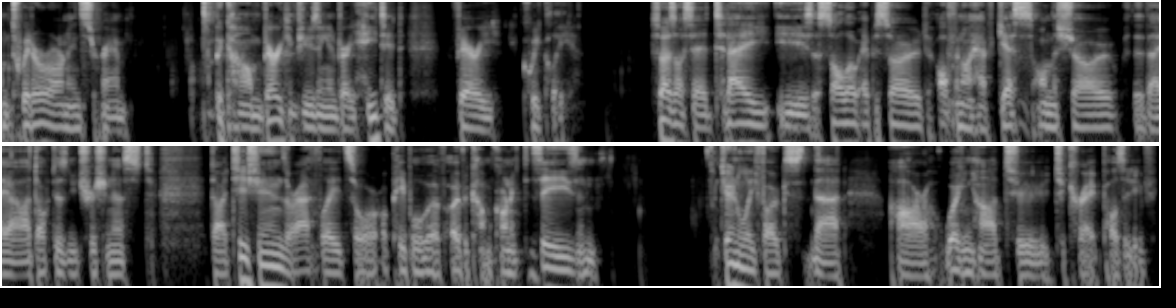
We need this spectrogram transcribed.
on Twitter or on Instagram become very confusing and very heated very quickly. So, as I said, today is a solo episode. Often I have guests on the show, whether they are doctors, nutritionists, dietitians, or athletes, or, or people who have overcome chronic disease, and generally folks that are working hard to, to create positive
